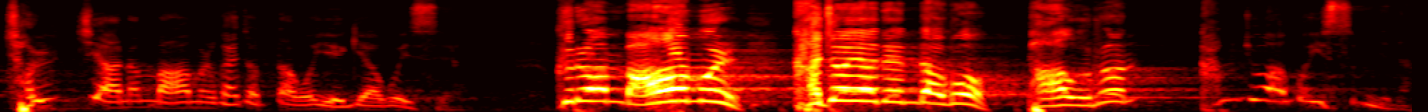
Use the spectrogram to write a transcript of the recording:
절제하는 마음을 가졌다고 얘기하고 있어요. 그러한 마음을 가져야 된다고 바울은 강조하고 있습니다.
